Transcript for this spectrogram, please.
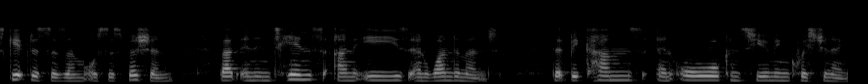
skepticism or suspicion, but an intense unease and wonderment that becomes an all consuming questioning.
